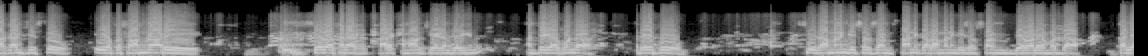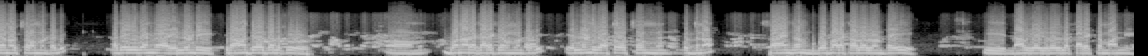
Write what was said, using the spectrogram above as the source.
ఆకాంక్షిస్తూ ఈ యొక్క స్వామివారి సేవా కార్యక్రమాలు చేయడం జరిగింది. అంతేకాకుండా రేపు శ్రీ రామలింగేశ్వర స్వామి స్థానిక రామలింగేశ్వర స్వామి దేవాలయం వద్ద కళ్యాణోత్సవం ఉంటుంది. అదేవిధంగా ఎల్లుండి గ్రామ దేవతలకు బోనాల కార్యక్రమం ఉంటుంది. ఎల్లుండి రథోత్సవం పొద్దున సాయంత్రం గోపాల కాలువలు ఉంటాయి. ఈ నాలుగైదు రోజుల కార్యక్రమాన్ని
